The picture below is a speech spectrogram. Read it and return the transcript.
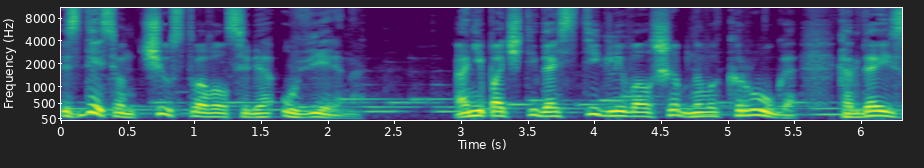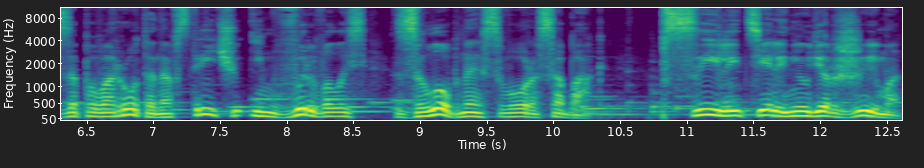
Здесь он чувствовал себя уверенно. Они почти достигли волшебного круга, когда из-за поворота навстречу им вырвалась злобная свора собак. Псы летели неудержимо,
